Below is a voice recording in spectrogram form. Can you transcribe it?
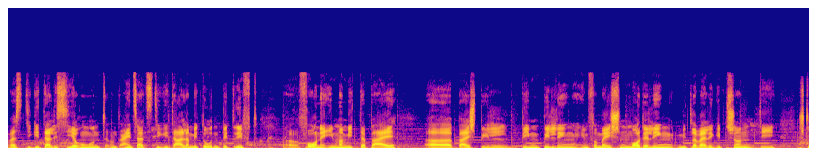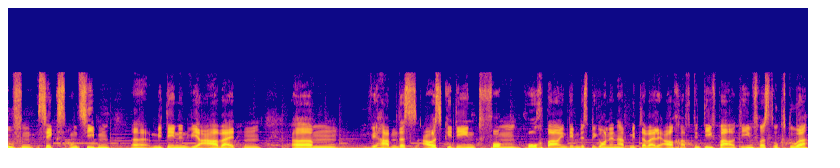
was Digitalisierung und, und Einsatz digitaler Methoden betrifft, äh, vorne immer mit dabei. Äh, Beispiel BIM, Building Information Modeling. Mittlerweile gibt es schon die Stufen 6 und 7, äh, mit denen wir arbeiten. Ähm, wir haben das ausgedehnt vom Hochbau, in dem das begonnen hat, mittlerweile auch auf den Tiefbau, die Infrastruktur.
